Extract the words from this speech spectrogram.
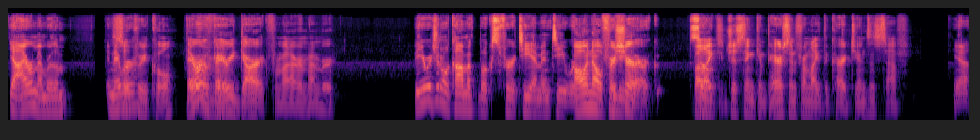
yeah, I remember them, and they Still were pretty cool. they They were were okay. very dark from what I remember. The original comic books for TMNT were Oh no, for sure. dark. But So, like just in comparison from like the cartoons and stuff. yeah.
